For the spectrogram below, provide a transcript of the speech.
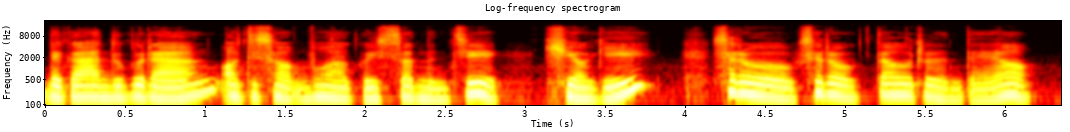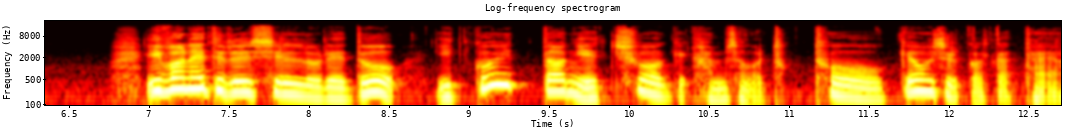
내가 누구랑 어디서 뭐 하고 있었는지 기억이 새록새록 떠오르는데요. 이번에 들으실 노래도 잊고 있던 옛 추억의 감성을 톡톡 깨워줄 것 같아요.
